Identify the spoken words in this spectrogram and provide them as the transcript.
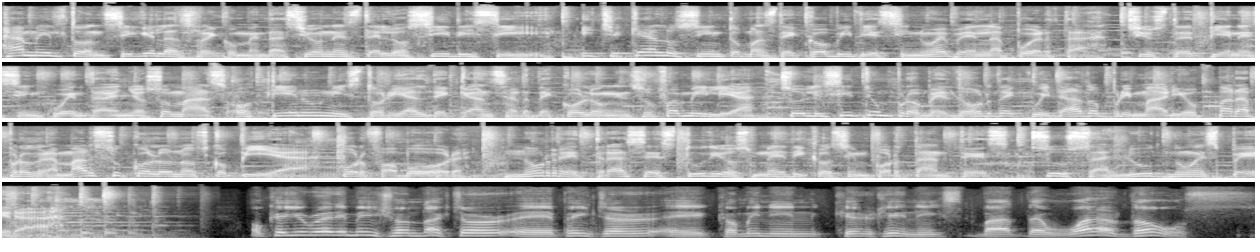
Hamilton sigue las recomendaciones de los CDC y chequea los síntomas de COVID-19 en la puerta. Si usted tiene 50 años o más o tiene un historial de cáncer de colon en su familia, solicite un proveedor de cuidado primario para programar su colonoscopia por favor, no retrase estudios médicos importantes. Su salud no espera. Okay, you already mentioned, Dr. Uh, Painter, uh, convenient care clinics, but uh, what are those?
